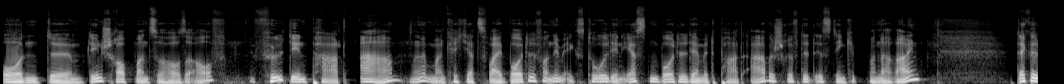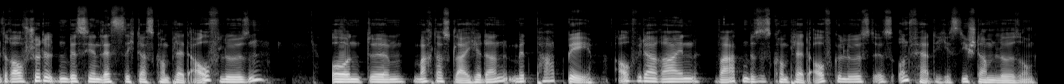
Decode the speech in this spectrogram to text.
Und äh, den schraubt man zu Hause auf, füllt den Part A, ne, man kriegt ja zwei Beutel von dem Xtol, den ersten Beutel, der mit Part A beschriftet ist, den kippt man da rein Deckel drauf, schüttelt ein bisschen, lässt sich das komplett auflösen und ähm, macht das gleiche dann mit Part B. Auch wieder rein, warten, bis es komplett aufgelöst ist und fertig ist die Stammlösung.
